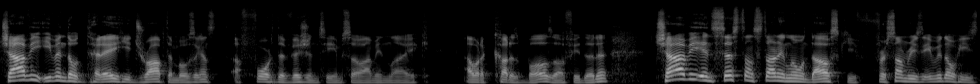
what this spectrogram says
Xavi, even though today he dropped him, but it was against a fourth division team, so I mean, like, I would have cut his balls off if he didn't. Xavi insists on starting Lewandowski for some reason, even though he's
